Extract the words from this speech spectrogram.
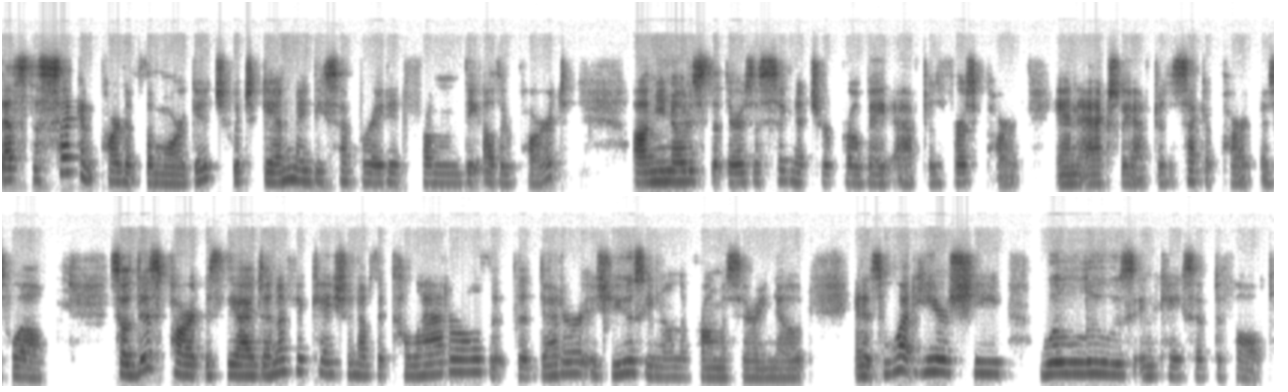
That's the second part of the mortgage, which again may be separated from the other part. Um, you notice that there is a signature probate after the first part and actually after the second part as well. So this part is the identification of the collateral that the debtor is using on the promissory note, and it's what he or she will lose in case of default.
